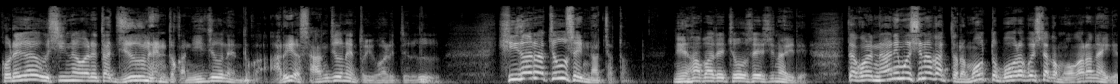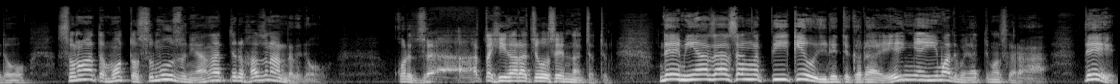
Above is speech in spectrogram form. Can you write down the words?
これが失われた10年とか20年とか、あるいは30年と言われてる、日柄調整になっちゃった。値幅で調整しないで。だからこれ何もしなかったらもっと暴落したかもわからないけど、その後もっとスムーズに上がってるはずなんだけど、これずっと日柄調整になっちゃってる。で、宮沢さんが PK を入れてから、延々今でもやってますから、で、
